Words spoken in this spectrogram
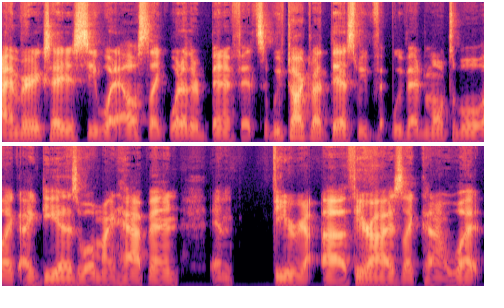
I'm very excited to see what else, like what other benefits. We've talked about this. We've we've had multiple like ideas of what might happen and theory uh, theorize like kind of what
